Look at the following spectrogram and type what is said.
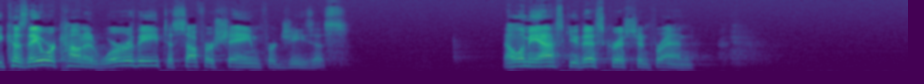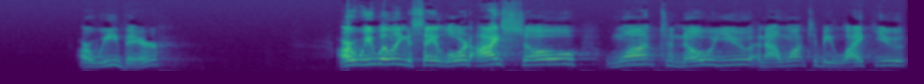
because they were counted worthy to suffer shame for Jesus. Now, let me ask you this, Christian friend. Are we there? Are we willing to say, Lord, I so want to know you and I want to be like you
